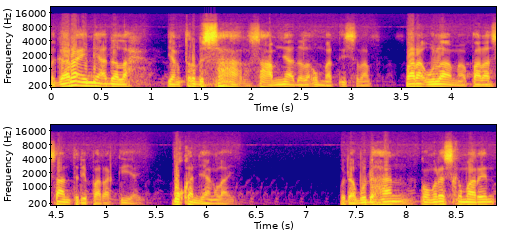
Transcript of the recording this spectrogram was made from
negara ini adalah yang terbesar sahamnya adalah umat Islam para ulama para santri para kiai bukan yang lain mudah-mudahan kongres kemarin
